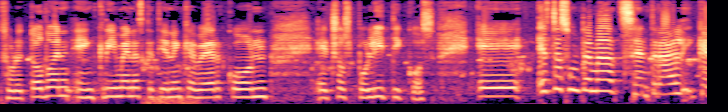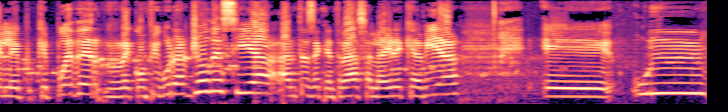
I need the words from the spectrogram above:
sobre todo en, en, crímenes que tienen que ver con hechos políticos. Eh, este es un tema central que le que puede reconfigurar. Yo decía antes de que entraras al aire que había eh, un,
